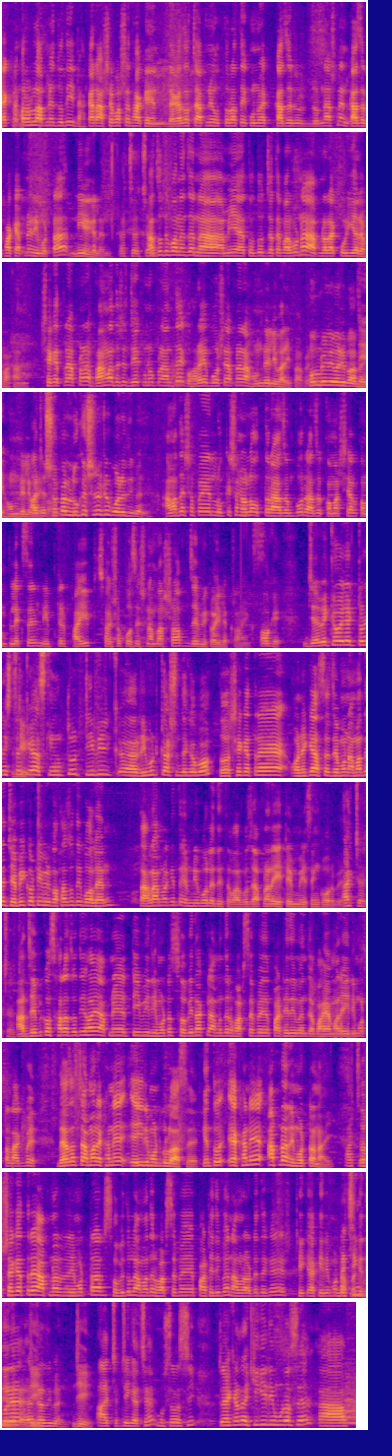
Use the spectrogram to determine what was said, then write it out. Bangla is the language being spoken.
এক নম্বর হলো আপনি যদি ঢাকার আশেপাশে থাকেন দেখা যাচ্ছে আপনি উত্তরাতে কোনো এক কাজের জন্য আসলেন কাজের ফাঁকে আপনি রিমোটটা নিয়ে গেলেন। আচ্ছা আচ্ছা। আর যদি বলেন যে না আমি এত দূর যেতে পারব না আপনারা কুরিয়ারে পাঠান। সেক্ষেত্রে আপনারা বাংলাদেশের যে কোনো প্রান্তে ঘরে বসে আপনারা হোম ডেলিভারি পাবেন। হোম ডেলিভারি পাবে জি হোম ডেলিভারি আচ্ছা সকাল লোকেশন একটু বলে দিবেন। আমাদের শপের লোকেশন হলো উত্তর আজমপুর রাজু কমার্শিয়াল কমপ্লেক্সের লিফটের ফাইভ ছয়শো পঁচিশ নাম্বার শপ জেবিকো ইলেকট্রনিক্স ওকে জেবিকো ইলেকট্রনিক্স থেকে আজকে কিন্তু টিভির রিমোট কালেকশন দেখাবো। তো সেক্ষেত্রে অনেকে আছে যেমন আমাদের জেবিকো টিভির কথা যদি বলেন তাহলে আমরা কিন্তু এমনি বলে দিতে পারব যে আপনারা এটাই মিসিং করবে। আচ্ছা আচ্ছা আর জেবিকো ছাড়া যদি হয় আপনি টিভি রিমোটের ছবি থাকলে আমাদের হোয়াটসঅ্যাপে পাঠিয়ে দিবেন যে ভাই আমার এই রিমোটটা লাগবে। দেখা যাচ্ছে আমার এখানে এই রিমোটগুলো আছে কিন্তু এখানে আপনার রিমোটটা নাই। আচ্ছা। তো সেক্ষেত্রে আপনার রিমোটটার ছবি তুলে আমাদের হোয়াটসঅ্যাপে পাঠিয়ে দিবেন আমরা ওটা দেখে ঠিক একই রিমোট আপনাকে দিয়ে। দিবেন। জি। আচ্ছা ঠিক আছে বুঝতে পারছি। তো এখানে কি কি রিমোট আছে?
